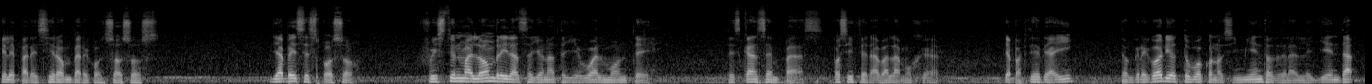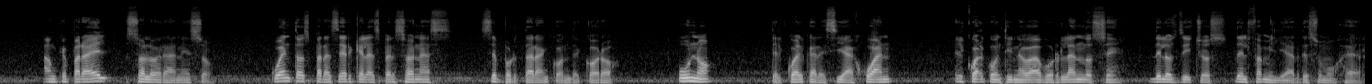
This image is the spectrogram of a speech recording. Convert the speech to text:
que le parecieron vergonzosos. Ya ves, esposo, fuiste un mal hombre y la sayona te llevó al monte. Descansa en paz, vociferaba la mujer. Y a partir de ahí, don Gregorio tuvo conocimiento de la leyenda aunque para él solo eran eso, cuentos para hacer que las personas se portaran con decoro. Uno, del cual carecía Juan, el cual continuaba burlándose de los dichos del familiar de su mujer.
